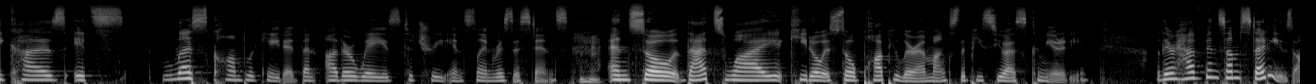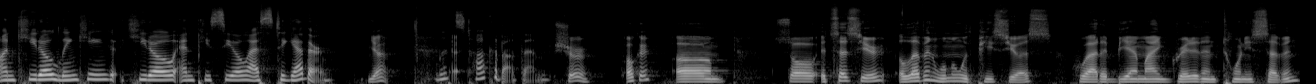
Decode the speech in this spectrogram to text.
because it's less complicated than other ways to treat insulin resistance. And so that's why keto is so popular amongst the PCOS community. There have been some studies on keto linking keto and PCOS together. Yeah. Let's talk about them. Sure. Okay. Um, so it says here 11 women with PCOS who had a BMI greater than 27,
